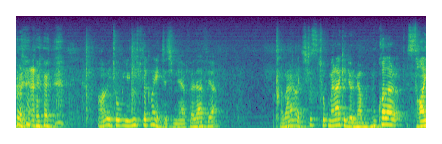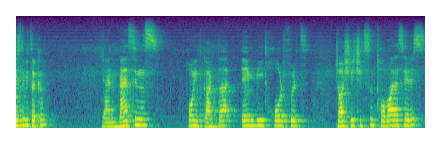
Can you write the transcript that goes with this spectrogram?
Abi çok ilginç bir takıma geçeceğiz şimdi ya Philadelphia. Ya ben açıkçası çok merak ediyorum ya bu kadar size'lı bir takım. Yani Ben Simmons point guard'da Embiid, Horford, Josh Richardson, Tobias Harris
